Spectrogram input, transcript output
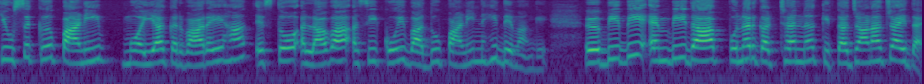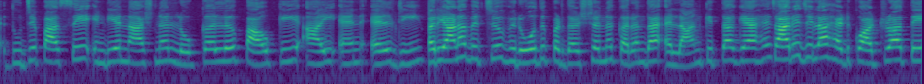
ਕਿਊਸਕ ਪਾਣੀ ਮੁਹੱਈਆ ਕਰਵਾ ਰਹੇ ਹਾਂ। ਇਸ ਤੋਂ ਇਲਾਵਾ ਅਸੀਂ ਕੋਈ ਵਾਧੂ ਪਾਣੀ ਨਹੀਂ ਦੇਵਾਂਗੇ। ਬੀਬੀਐਮਬੀ ਦਾ ਪੁਨਰਗਠਨ ਕੀਤਾ ਜਾਣਾ ਚਾਹੀਦਾ ਹੈ। ਦੂਜੇ ਪਾਸੇ ਇੰਡੀਅਨ ਨੈਸ਼ਨਲ ਲੋਕਲ ਪਾਉਕੀ ਆਈਐਨਐਲਡੀ ਹਰਿਆਣਾ ਵਿੱਚ ਵਿਰੋਧ ਪ੍ਰਦਰਸ਼ਨ ਕਰਨ ਦਾ ਐਲਾਨ ਕੀਤਾ ਗਿਆ ਹੈ। ਸਾਰੇ ਜ਼ਿਲ੍ਹਾ ਹੈੱਡਕੁਆਟਰਾਂ ਤੇ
